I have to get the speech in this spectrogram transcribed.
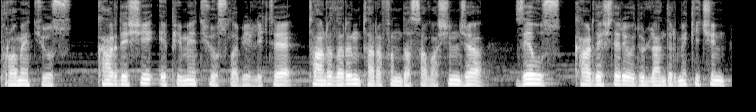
Prometheus, kardeşi Epimetheus'la birlikte tanrıların tarafında savaşınca Zeus kardeşleri ödüllendirmek için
